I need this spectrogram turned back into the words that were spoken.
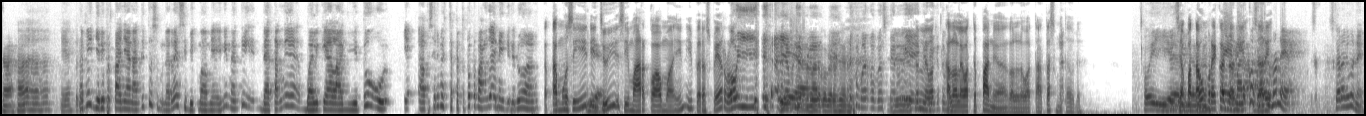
Ha, ha, ha. Terus. Tapi jadi pertanyaan nanti tuh sebenarnya si Big Mom-nya ini nanti datangnya baliknya lagi itu u- ya, apa sih namanya cepet-cepet apa enggak nih gitu doang. Ketemu si ini Iya. cuy, si Marco sama ini Perospero. Oh iya, iya Iya. Marco Berser. Marco Prospero Iya, kan itu lewat kalau lewat depan ya, kalau lewat atas nggak tahu dah. Oh iya. Siapa tahu bener-bener. mereka Eh, dari- Marco dari- mana ya? Sekarang di mana ya?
